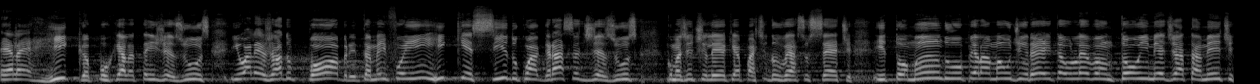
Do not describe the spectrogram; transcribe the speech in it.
ela é rica porque ela tem Jesus. E o aleijado pobre também foi enriquecido com a graça de Jesus, como a gente lê aqui a partir do verso 7. E tomando-o pela mão direita, o levantou imediatamente,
